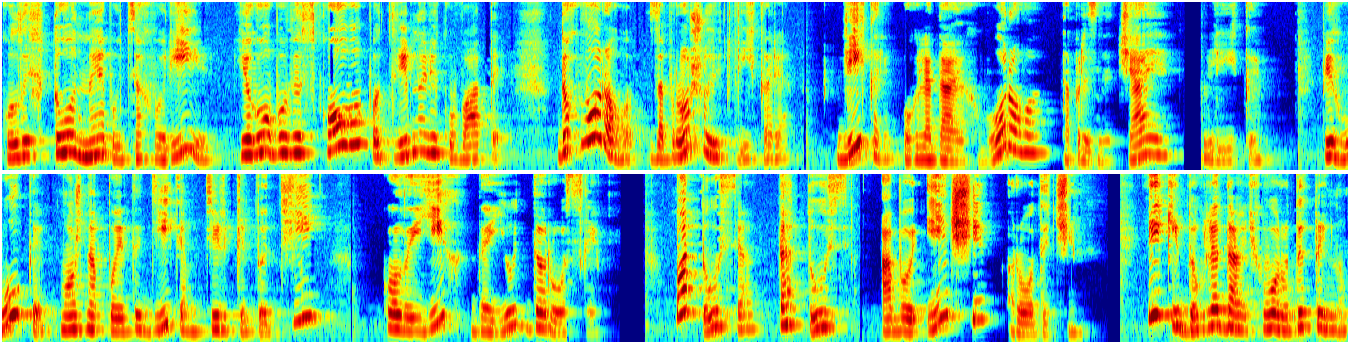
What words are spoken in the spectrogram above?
Коли хто-небудь захворіє, його обов'язково потрібно лікувати. До хворого запрошують лікаря. Лікар оглядає хворого та призначає ліки. Пігулки можна пити дітям тільки тоді, коли їх дають дорослі. Матуся, татусь або інші родичі, які доглядають хвору дитину.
